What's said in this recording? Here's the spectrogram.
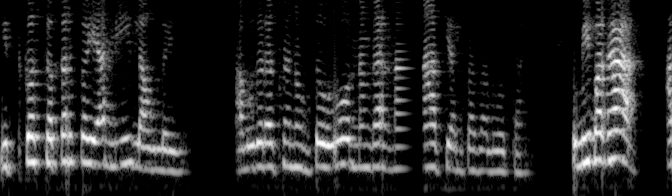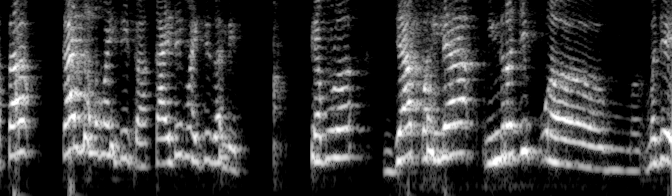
इतकं सतर्क यांनी लावलंय. अगोदर असं नव्हतं हो नंगा नाच यांचा चालू होता. तुम्ही बघा आता काय झालं माहितीये का? कायदे माहिती झालेत. त्यामुळं ज्या पहिल्या इंग्रजी म्हणजे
